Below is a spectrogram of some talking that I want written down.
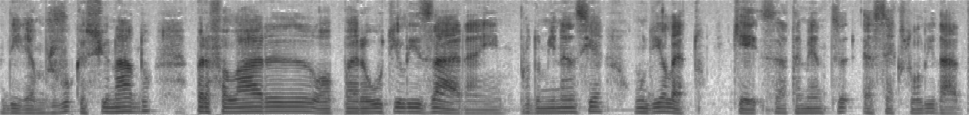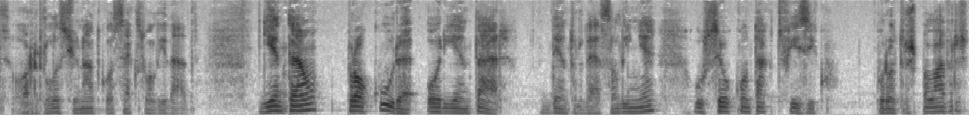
digamos, vocacionado para falar eh, ou para utilizar em predominância um dialeto, que é exatamente a sexualidade, ou relacionado com a sexualidade. E então procura orientar dentro dessa linha o seu contacto físico. Por outras palavras,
